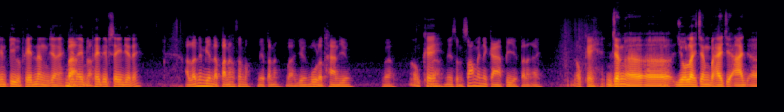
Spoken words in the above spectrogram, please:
មានពីរប្រភេទហ្នឹងអញ្ចឹងឯងបាមានទៀតអីបាទប្រភេទអីផ្សេងទៀតទេ ឥឡូវនេះមានតែប៉ុណ្ណឹងសិនបងមានប៉ុណ្ណឹងបាទយើងមូលដ្ឋានយើង OK បាទមានសន្សំហើយនឹងការពារប៉ុណ្ណឹងឯង OK អញ្ចឹងអឺអឺយល់ហើយអញ្ចឹងប្រហែលជាអាចអឺ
